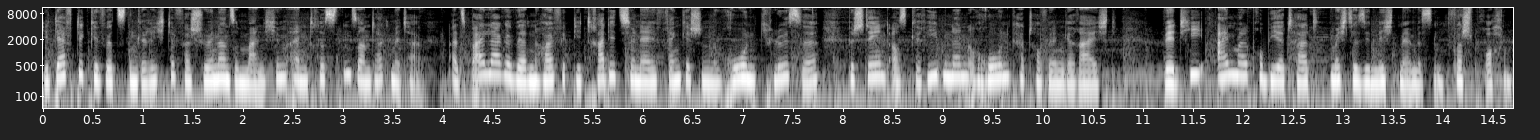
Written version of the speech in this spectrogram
die deftig gewürzten Gerichte verschönern so manchem einen tristen Sonntagmittag. Als Beilage werden häufig die traditionell fränkischen rohen Klöße, bestehend aus geriebenen rohen Kartoffeln gereicht. Wer die einmal probiert hat, möchte sie nicht mehr missen, versprochen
